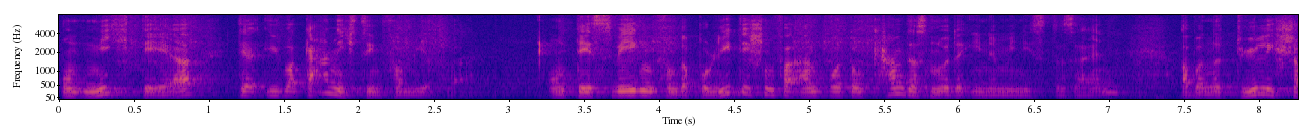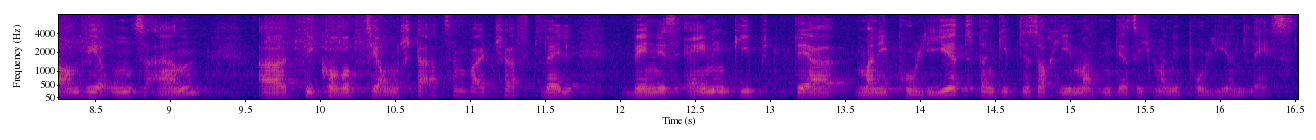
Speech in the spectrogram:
und nicht der, der über gar nichts informiert war. Und deswegen von der politischen Verantwortung kann das nur der Innenminister sein. Aber natürlich schauen wir uns an die Korruptionsstaatsanwaltschaft, weil wenn es einen gibt, der manipuliert, dann gibt es auch jemanden, der sich manipulieren lässt.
